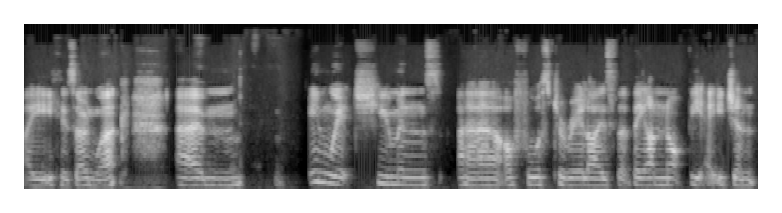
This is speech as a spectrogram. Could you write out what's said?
i.e., his own work, um, in which humans uh, are forced to realize that they are not the agent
